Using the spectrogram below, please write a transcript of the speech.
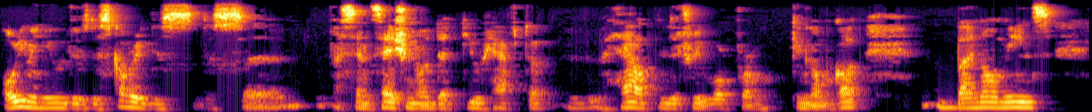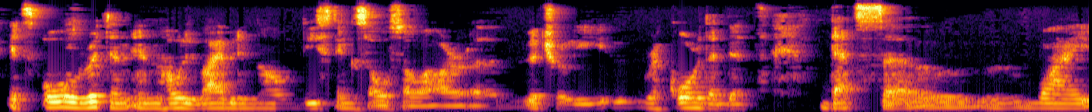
or even you just discover this this uh, sensation or that you have to help literally work for Kingdom of God. By no means, it's all written in Holy Bible. You know, these things also are uh, literally recorded. That that's uh, why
